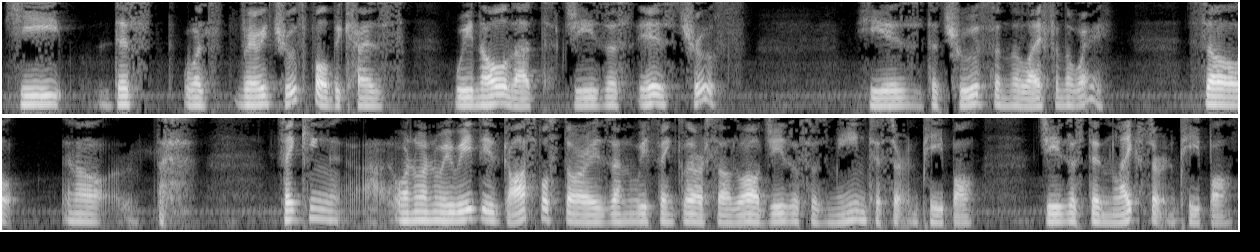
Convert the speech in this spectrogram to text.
He, this was very truthful because we know that Jesus is truth. He is the truth and the life and the way. So, you know, thinking uh, when when we read these gospel stories and we think to ourselves, well, Jesus was mean to certain people. Jesus didn't like certain people.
